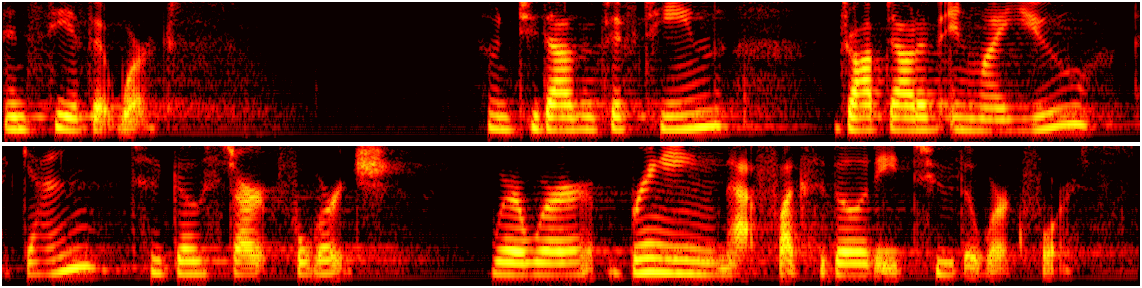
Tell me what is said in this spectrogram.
and see if it works. So in 2015, dropped out of NYU again to go start Forge, where we're bringing that flexibility to the workforce.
